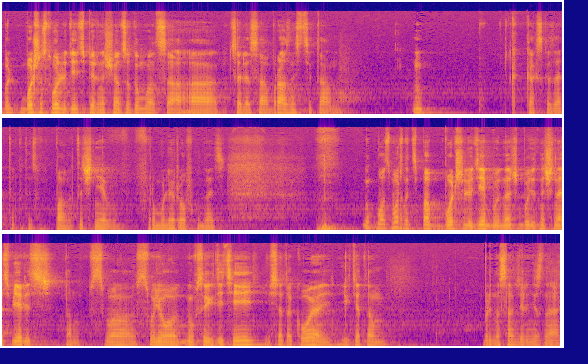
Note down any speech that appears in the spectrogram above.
бо- большинство людей теперь начнет задумываться о целесообразности там, ну, как сказать-то, точнее формулировку дать. Ну, возможно, типа больше людей будет, нач- будет начинать верить там, в сво- свое, ну, в своих детей и все такое, и где там, блин, на самом деле не знаю,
